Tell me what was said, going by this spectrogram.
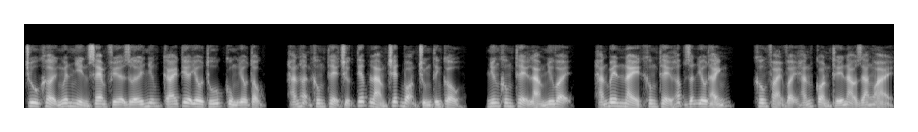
Chu khởi nguyên nhìn xem phía dưới những cái kia yêu thú cùng yêu tộc, hắn hận không thể trực tiếp làm chết bọn chúng tính cầu, nhưng không thể làm như vậy, hắn bên này không thể hấp dẫn yêu thánh, không phải vậy hắn còn thế nào ra ngoài?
